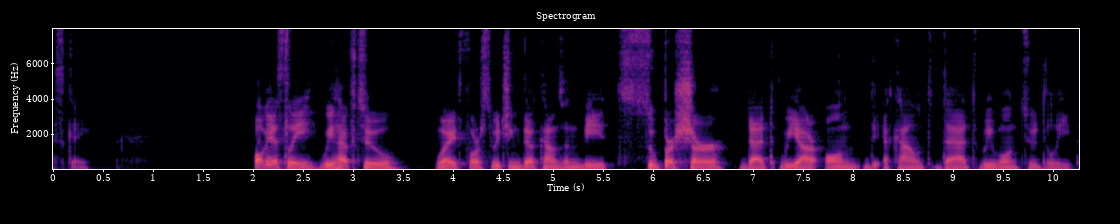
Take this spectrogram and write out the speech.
sk. Obviously, we have to wait for switching the accounts and be super sure that we are on the account that we want to delete.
